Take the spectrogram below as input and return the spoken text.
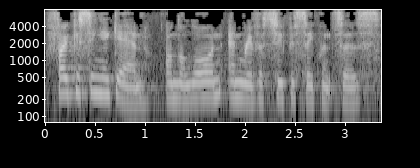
focusing again on the lawn and river supersequences.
